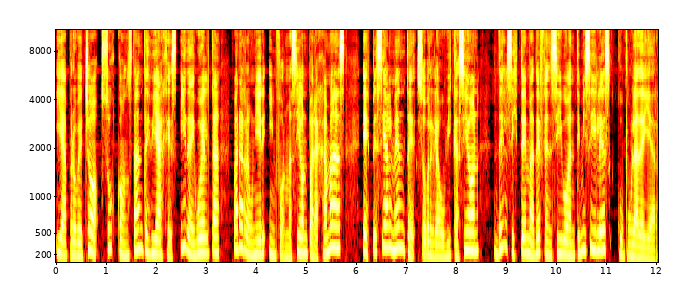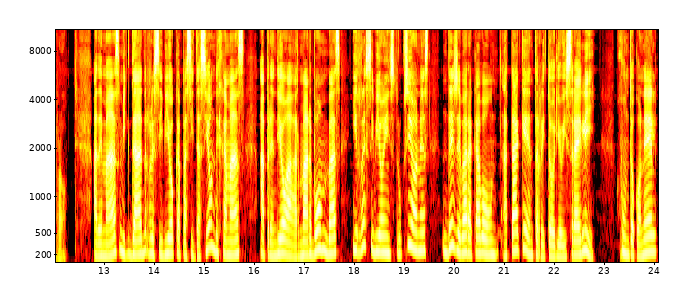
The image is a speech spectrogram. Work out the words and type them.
y aprovechó sus constantes viajes ida y vuelta para reunir información para Hamas, especialmente sobre la ubicación del sistema defensivo antimisiles Cúpula de Hierro. Además, Migdad recibió capacitación de Hamas, aprendió a armar bombas y recibió instrucciones de llevar a cabo un ataque en territorio israelí. Junto con él,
